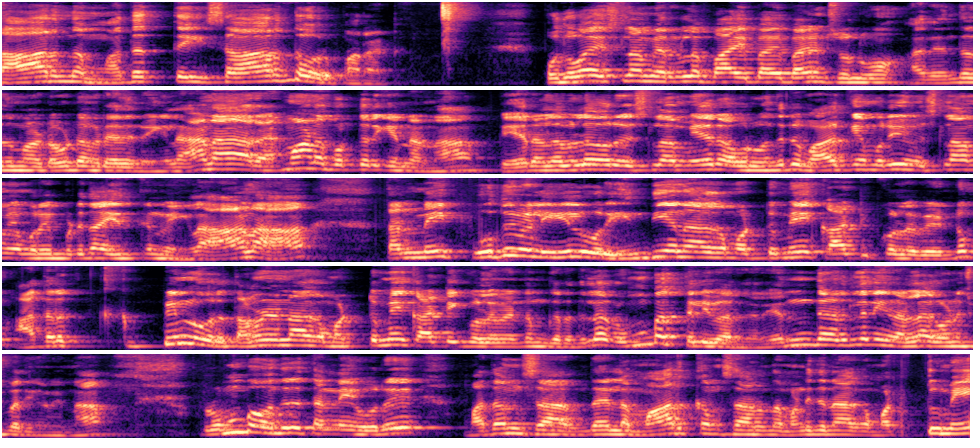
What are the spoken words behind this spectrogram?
சார்ந்த மதத்தை சார்ந்த ஒரு பாராட்டு. பொதுவாக இஸ்லாமியர்களை பாய் பாய் பாய்னு சொல்லுவோம். அது எந்த விதமான டவுட்டும் கிடையாது வைங்களேன். ஆனால் ரஹ்மானை பொறுத்த வரைக்கும் என்னன்னா பேரளவில் ஒரு இஸ்லாமியர் அவர் வந்துட்டு வாழ்க்கை முறையும் இஸ்லாமிய முறைப்படி தான் இருக்குன்னு வைங்களா ஆனால் தன்னை பொதுவெளியில் ஒரு இந்தியனாக மட்டுமே காட்டிக்கொள்ள வேண்டும். அதற்கு பின் ஒரு தமிழனாக மட்டுமே காட்டிக்கொள்ள வேண்டும்ங்கிறதுல ரொம்ப தெளிவாக இருக்கார். எந்த இடத்துல நீங்கள் நல்லா கவனிச்சு பார்த்தீங்க அப்படின்னா ரொம்ப வந்துட்டு தன்னை ஒரு மதம் சார்ந்த இல்லை மார்க்கம் சார்ந்த மனிதனாக மட்டுமே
